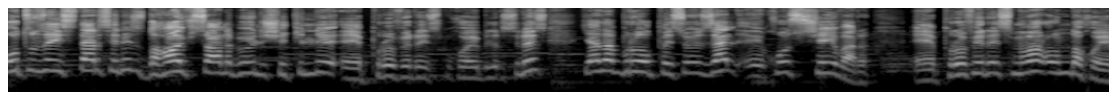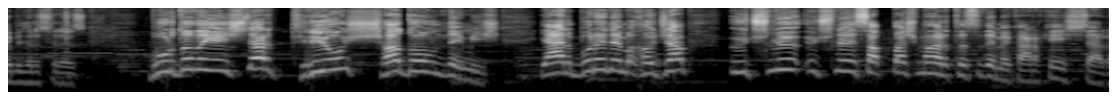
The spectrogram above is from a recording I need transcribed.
30'a isterseniz daha efsane böyle şekilli e, profil resmi koyabilirsiniz. Ya da Brawl Pass'e özel e, kos şey var. E, profil resmi var onu da koyabilirsiniz. Burada da gençler Trio Shadow demiş. Yani bu ne demek hocam? Üçlü üçlü hesaplaşma haritası demek arkadaşlar.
